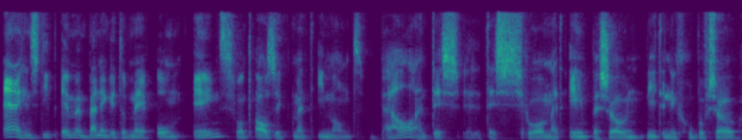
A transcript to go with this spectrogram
ergens diep in me ben ik het ermee oneens. Want als ik met iemand bel, en het is, het is gewoon met één persoon, niet in een groep of zo.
